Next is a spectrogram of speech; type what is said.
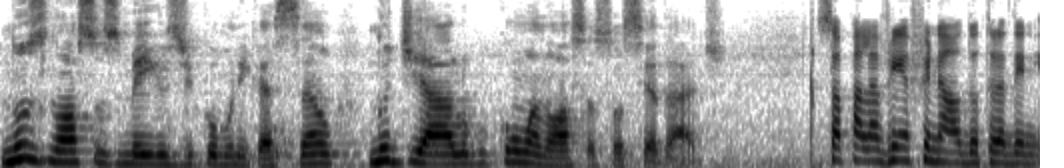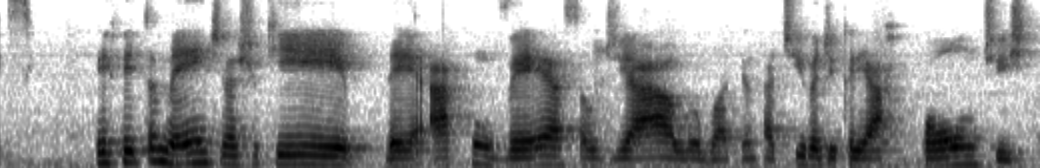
nos nossos meios de comunicação, no diálogo com a nossa sociedade. Sua palavrinha final, doutora Denise. Perfeitamente, eu acho que né, a conversa, o diálogo, a tentativa de criar pontes,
